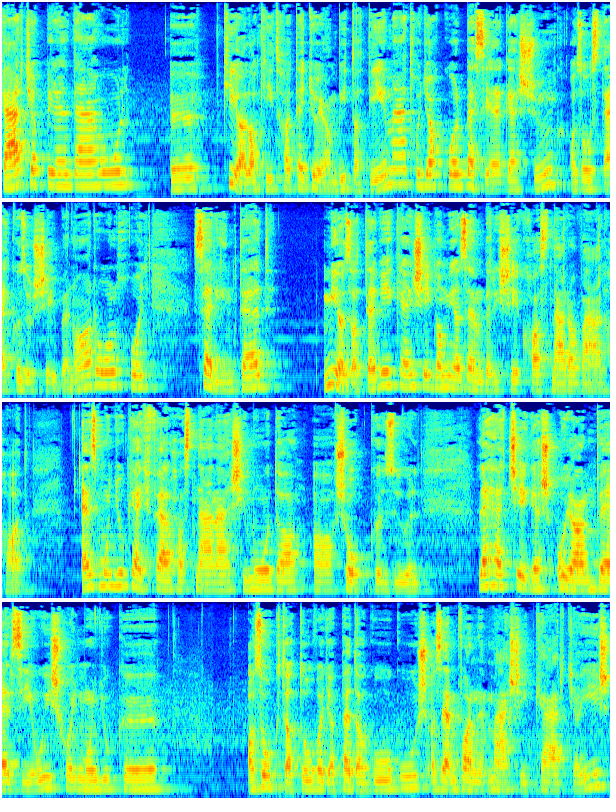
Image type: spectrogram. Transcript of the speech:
kártya például ö, kialakíthat egy olyan vita témát, hogy akkor beszélgessünk az osztály közösségben arról, hogy szerinted mi az a tevékenység, ami az emberiség hasznára válhat. Ez mondjuk egy felhasználási móda a sok közül. Lehetséges olyan verzió is, hogy mondjuk ö, az oktató vagy a pedagógus, az van másik kártya is,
